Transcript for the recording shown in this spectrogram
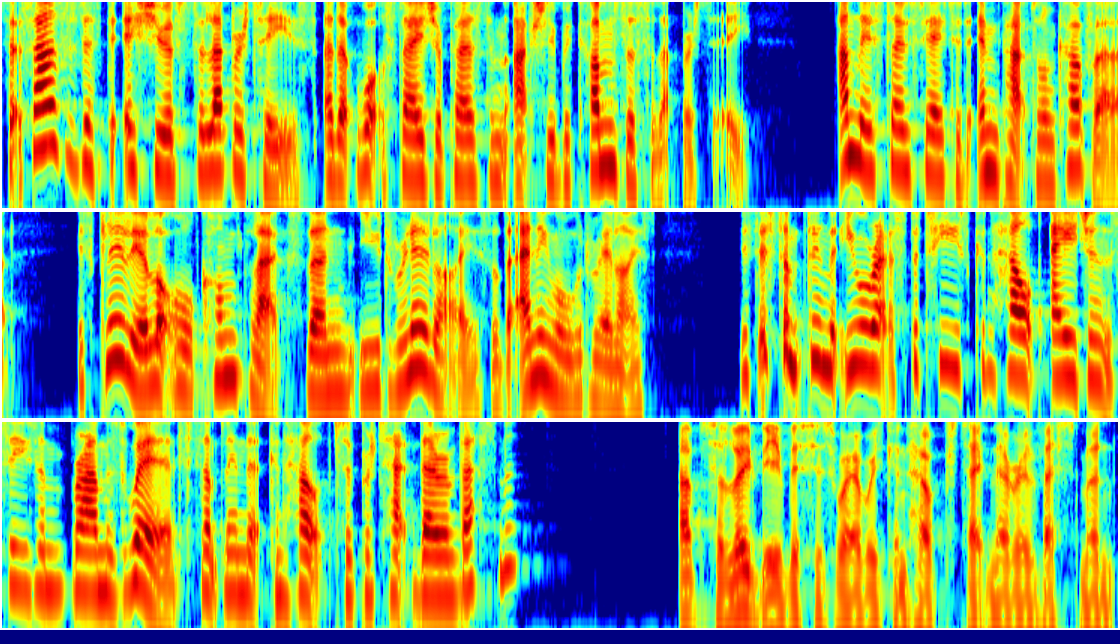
So it sounds as if the issue of celebrities and at what stage a person actually becomes a celebrity and the associated impact on cover is clearly a lot more complex than you'd realise or that anyone would realise. Is this something that your expertise can help agencies and brands with? Something that can help to protect their investment? Absolutely, this is where we can help protect their investment.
